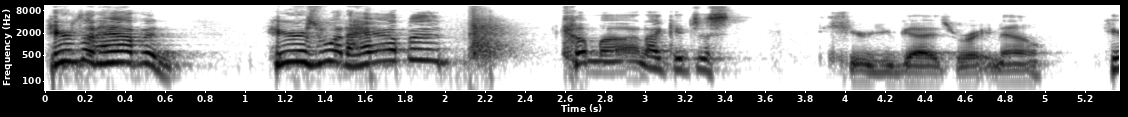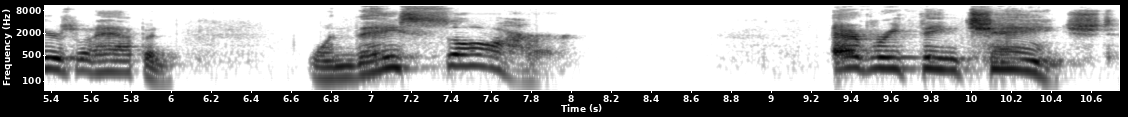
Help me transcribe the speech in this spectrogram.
Here's what happened. Here's what happened. Come on, I could just hear you guys right now. Here's what happened. When they saw her, everything changed.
